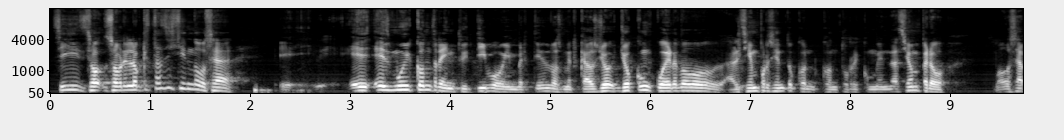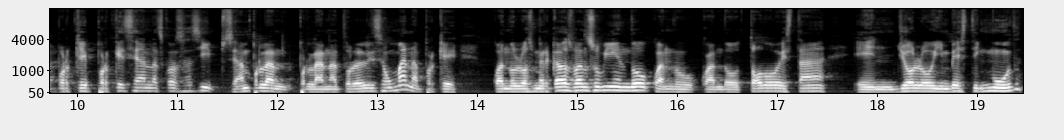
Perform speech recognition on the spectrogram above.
Sí, sobre lo que estás diciendo, o sea, eh, e, es, muy contraintuitivo invertir en los mercados. Yo, yo concuerdo al 100% con, con tu recomendación, pero o sea, ¿por qué, por qué sean las cosas así? Pues se dan por la, por la naturaleza humana, porque cuando los mercados van subiendo, cuando, cuando todo está en YOLO Investing Mood,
